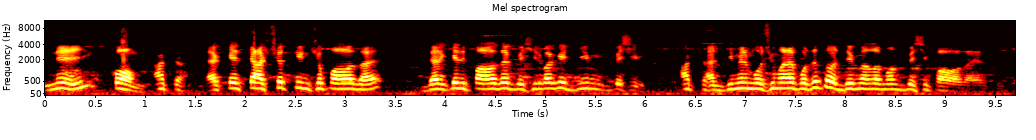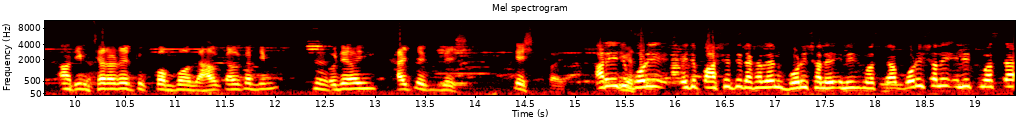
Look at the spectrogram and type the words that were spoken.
নেই কম। আচ্ছা। এক কেজি চারশো তিনশো পাওয়া যায়। দেড় কেজি পাওয়া যায় বেশিরভাগই ডিম বেশি। আচ্ছা। আর ডিমের মৌসুমায় পড়ছে তো ডিম মধ্যে বেশি পাওয়া যায় আর কি। ডিম আচ্ছা ছাড়াটা একটু কম পাওয়া যায়। হালকা হালকা ডিম হ্যাঁ। ওইটাই খাইতে বেশ টেস্ট হয়। আর এই যে বড়ি এই যে পাশে যে দেখালেন বরিশালের ইলিশ মাছটা বরিশালের ইলিশ মাছটা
